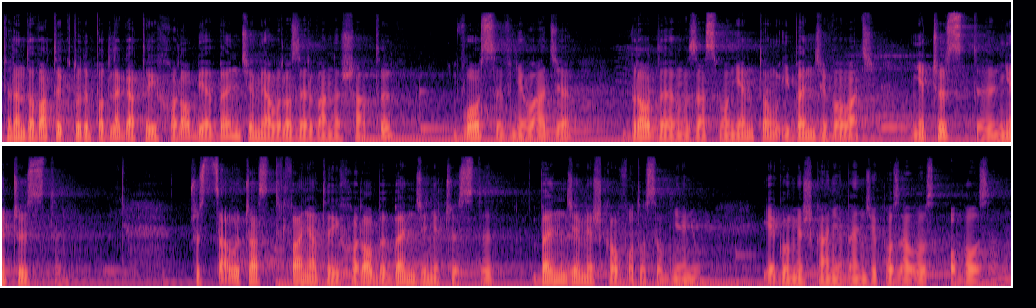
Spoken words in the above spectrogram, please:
Trendowaty, który podlega tej chorobie, będzie miał rozerwane szaty, włosy w nieładzie, brodę zasłoniętą i będzie wołać nieczysty, nieczysty. Przez cały czas trwania tej choroby będzie nieczysty, będzie mieszkał w odosobnieniu jego mieszkanie będzie poza obozem.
